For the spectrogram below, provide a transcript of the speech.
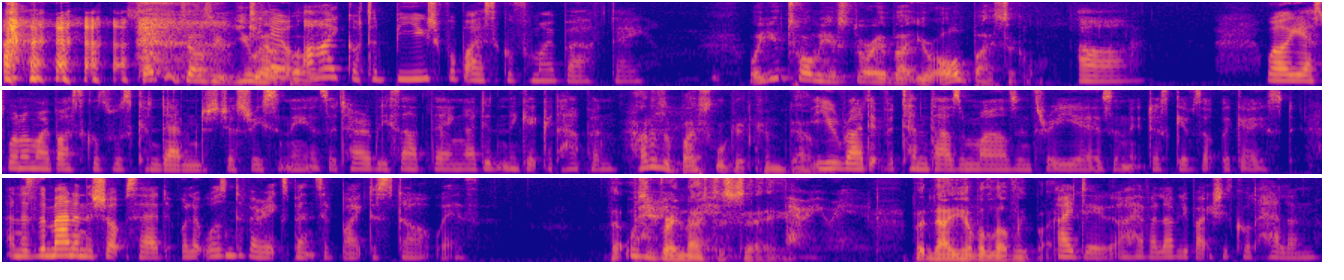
Something tells me you Do you have know, both. I got a beautiful bicycle for my birthday. Well, you told me a story about your old bicycle. Ah. Well, yes, one of my bicycles was condemned just recently. It was a terribly sad thing. I didn't think it could happen. How does a bicycle get condemned? You ride it for 10,000 miles in three years and it just gives up the ghost. And as the man in the shop said, well, it wasn't a very expensive bike to start with. That wasn't very, nice to say. Very rude. But now you have a lovely bike. I do. I have a lovely bike. She's called Helen.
